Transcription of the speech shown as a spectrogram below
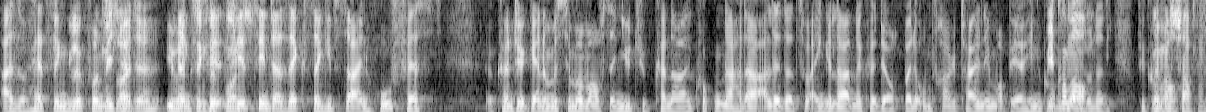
Also herzlichen Glückwunsch, Michael, Leute. Übrigens, 14.06. gibt es da ein Hoffest könnt ihr gerne, müsst ihr mal auf seinen YouTube-Kanal gucken. Da hat er alle dazu eingeladen. Da könnt ihr auch bei der Umfrage teilnehmen, ob ihr hinkommen wir kommen wollt auch, oder nicht. Wir kommen wenn auch. schaffen.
